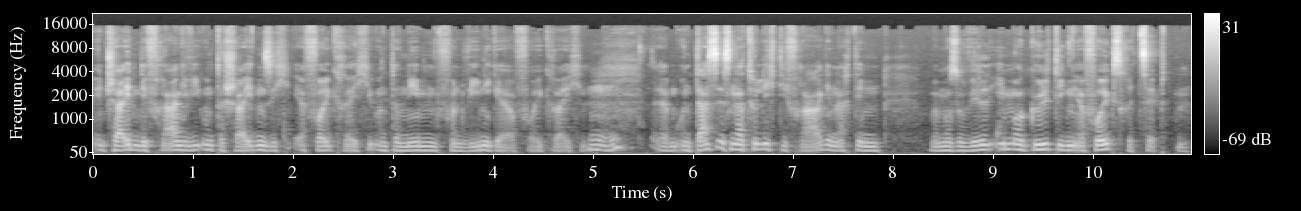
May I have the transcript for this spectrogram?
entscheidende Frage, wie unterscheiden sich erfolgreiche Unternehmen von weniger erfolgreichen. Mhm. Ähm, und das ist natürlich die Frage nach den, wenn man so will, immer gültigen Erfolgsrezepten.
